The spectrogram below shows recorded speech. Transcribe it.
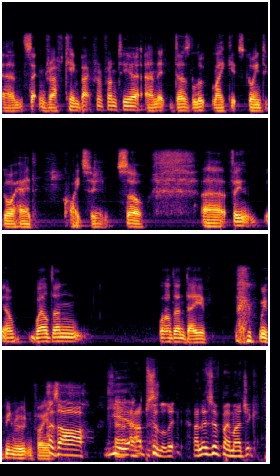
Um, the second draft came back from Frontier, and it does look like it's going to go ahead quite soon. So, uh, you know, well done, well done, Dave. We've been rooting for you. Huzzah! Yeah, Uh, and- absolutely. And as if by magic.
